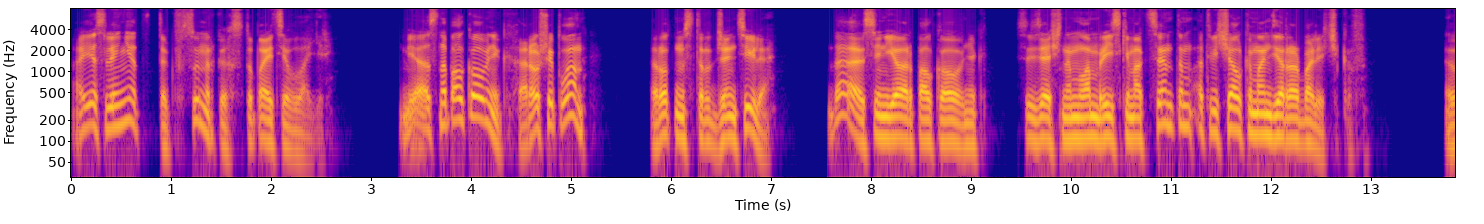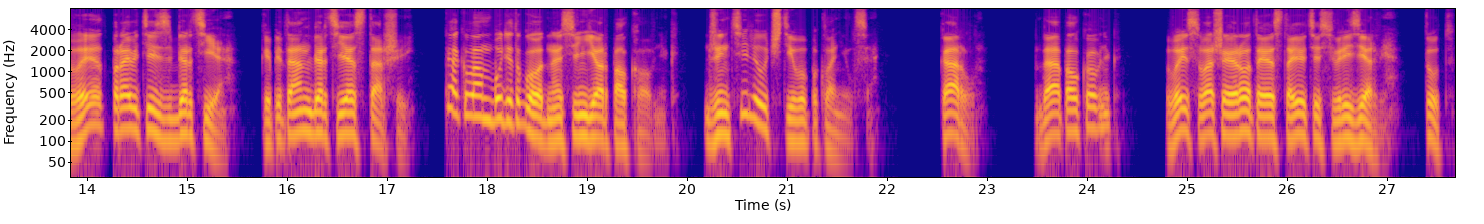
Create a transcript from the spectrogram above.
А если нет, так в сумерках ступайте в лагерь». «Ясно, полковник. Хороший план». «Ротмистр Джентиля». «Да, сеньор полковник», — с изящным ламбрийским акцентом отвечал командир арбалетчиков. «Вы отправитесь с Бертье. Капитан Бертье старший. «Как вам будет угодно, сеньор полковник». Джентили учтиво поклонился. «Карл». «Да, полковник. Вы с вашей ротой остаетесь в резерве. Тут,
